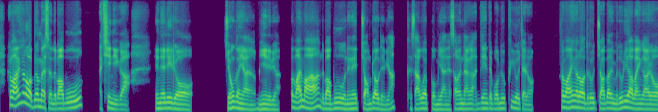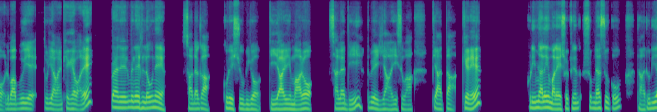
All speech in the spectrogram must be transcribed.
။ဒါပါလဲဆိုတော့ပြောမယ်ဆိုရင်လီဗာပူးအချိန်ကြီးက နည်းနည်းလေးတော့ရုံးကန်ရမြင်တယ်ဗျ။အပိုင်းမှာလီဗာပူးကိုနည်းနည်းကြောင်ပြောက်တယ်ဗျာ။ကစားပွဲပုံမြင်ရတယ်ဆောင်းတန်ကအတင်းတပေါ်မျိုးဖိရောကြတော့ပထမပိုင်းကတော့သူတို့ကြောင်ပြောက်ပြီးမဒုတိယပိုင်းကတော့လီဗာပူးရဲ့ဒုတိယပိုင်းဖြစ်ခဲ့ပါတယ်။ပန်တယ်မီနစ်လုံးနဲ့ဆာလက်ကကိုရီရှူပြီးတော့ဒီယာရီမှာတော့ဆာလက်ဒီသူ့ရဲ့ယာရီဆိုတာပြတာခဲ့တယ်။ခရီးများလေးမှာလည်းရှုပ်ပြင်းရှုပ်နက်စုကိုဒါဒုတိယ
